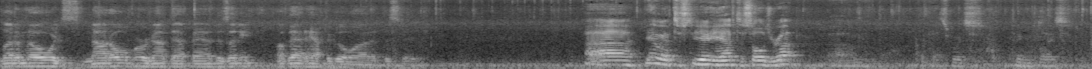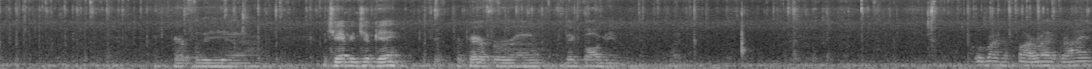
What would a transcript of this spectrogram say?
let them know it's not over, not that bad? Does any of that have to go on at this stage? Uh, yeah, we have to, you you have to soldier up. Um, That's what's taking place. Prepare for the, uh, the championship game, prepare for uh, a big ball game. But Over on the far right, Ryan.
